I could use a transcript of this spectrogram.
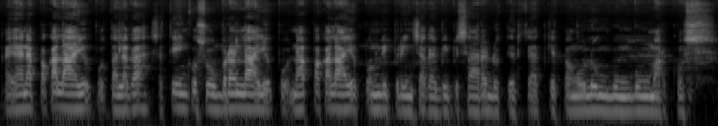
Kaya napakalayo po talaga. Sa tingin ko sobrang layo po. Napakalayo po ang diferensya kay BP Sara Duterte at kay Pangulong Bongbong Marcos.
